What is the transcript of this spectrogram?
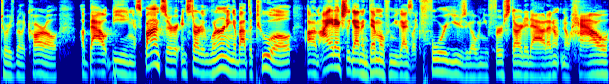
Tori's brother Carl about being a sponsor and started learning about the tool, um, I had actually gotten a demo from you guys like four years ago when you first started out. I don't know how.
